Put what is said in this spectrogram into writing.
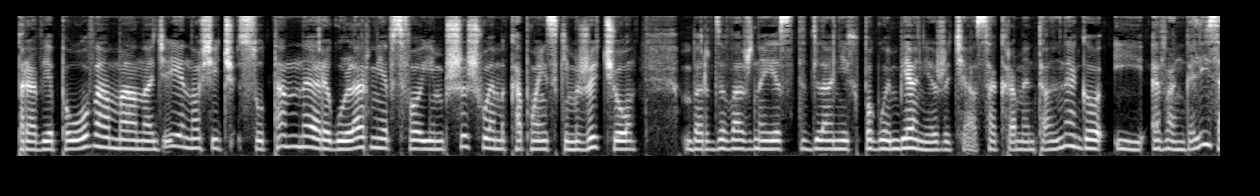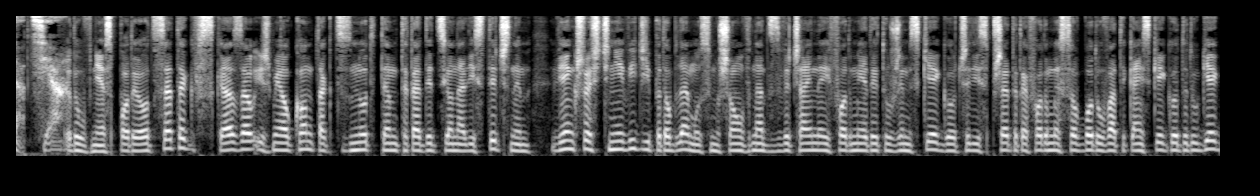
Prawie połowa ma nadzieję nosić sutannę regularnie w swoim przyszłym kapłańskim życiu. Bardzo ważne jest dla nich pogłębianie życia sakramentalnego i ewangelizacja. Równie spory odsetek wskazał, iż miał kontakt z nurtem tradycjonalistycznym. Większość nie widzi problemu z mszą w nadzwyczajnej formie rytu rzymskiego czyli sprzed reformy Soboru Watykańskiego II,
